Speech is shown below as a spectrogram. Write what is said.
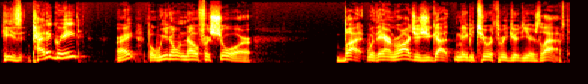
He's pedigreed, right? But we don't know for sure. But with Aaron Rodgers, you got maybe two or three good years left.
